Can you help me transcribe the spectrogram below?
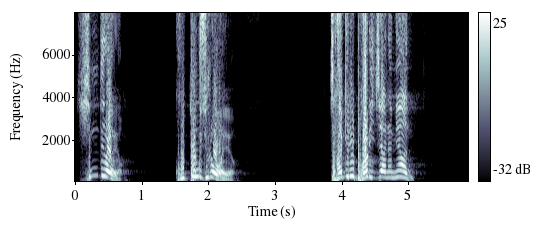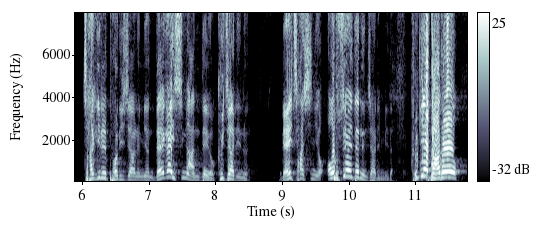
힘들어요. 고통스러워요. 자기를 버리지 않으면 자기를 버리지 않으면 내가 있으면 안 돼요. 그 자리는 내 자신이 없어야 되는 자리입니다. 그게 바로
